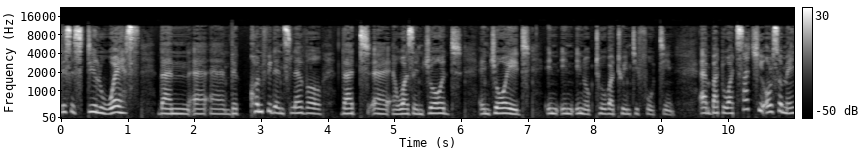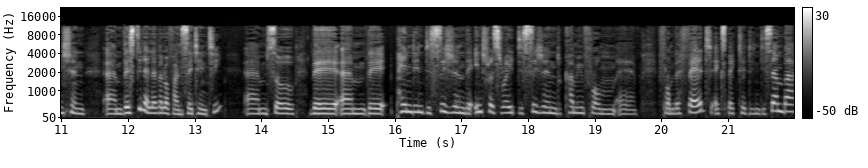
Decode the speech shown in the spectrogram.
this is still worse than uh, uh, the confidence level that uh, was enjoyed enjoyed in, in, in October 2014. Um, but what SACCI also mentioned, um, there's still a level of uncertainty. Um, so the um, the pending decision, the interest rate decision coming from uh, from the Fed, expected in December,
